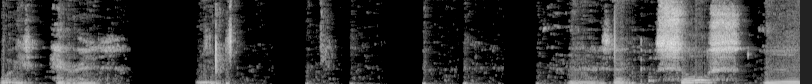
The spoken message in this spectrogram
What is errors? Uh, so source. Uh,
